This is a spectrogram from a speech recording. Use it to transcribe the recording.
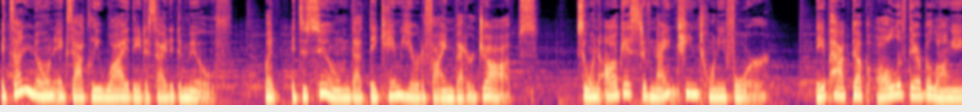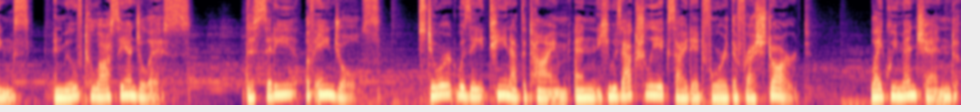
It's unknown exactly why they decided to move, but it's assumed that they came here to find better jobs. So in August of 1924, they packed up all of their belongings and moved to Los Angeles, the city of angels. Stewart was 18 at the time, and he was actually excited for the fresh start. Like we mentioned,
